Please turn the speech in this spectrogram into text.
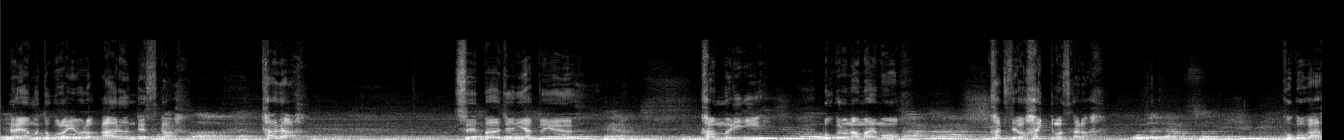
悩むところはいろいろあるんですがただスーパージュニアという冠に僕の名前もかつては入ってますからここが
